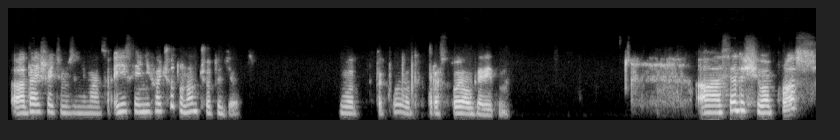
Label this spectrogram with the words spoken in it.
а дальше этим заниматься, а если я не хочу, то нам что-то делать. Вот такой вот простой алгоритм. А, следующий вопрос.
